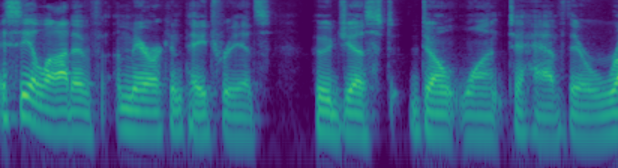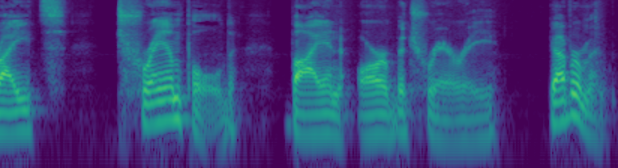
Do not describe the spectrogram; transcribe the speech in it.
I see a lot of American patriots who just don't want to have their rights trampled by an arbitrary government.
